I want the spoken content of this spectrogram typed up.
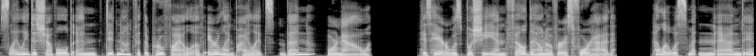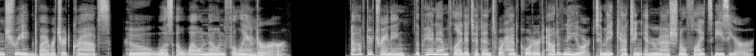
slightly disheveled, and did not fit the profile of airline pilots then or now. His hair was bushy and fell down over his forehead. Hella was smitten and intrigued by Richard Crafts, who was a well known philanderer. After training, the Pan Am flight attendants were headquartered out of New York to make catching international flights easier.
